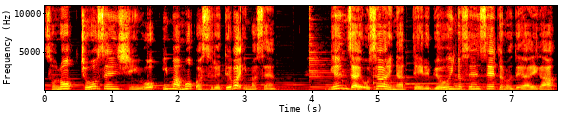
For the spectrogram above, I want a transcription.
その挑戦心を今も忘れてはいません。現在お世話になっている病院の先生との出会いが、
